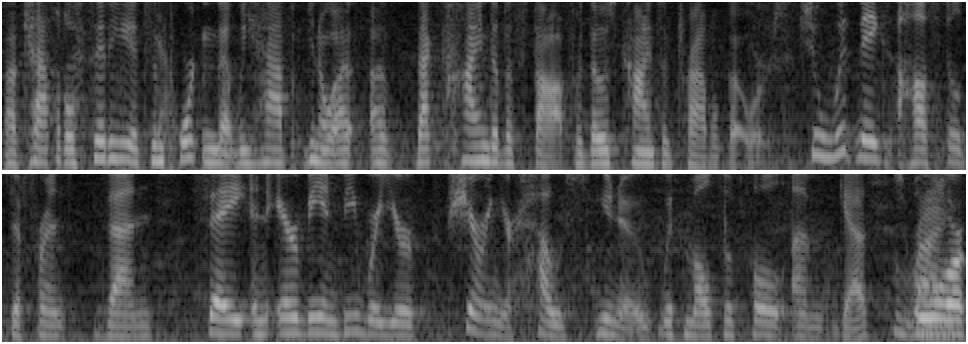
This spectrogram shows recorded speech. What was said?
a capital city, it's important that we have, you know, a, a, that kind of a stop for those kinds of travel goers. So, what makes a hostel different than, say, an Airbnb where you're sharing your house, you know, with multiple um, guests, Right. or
